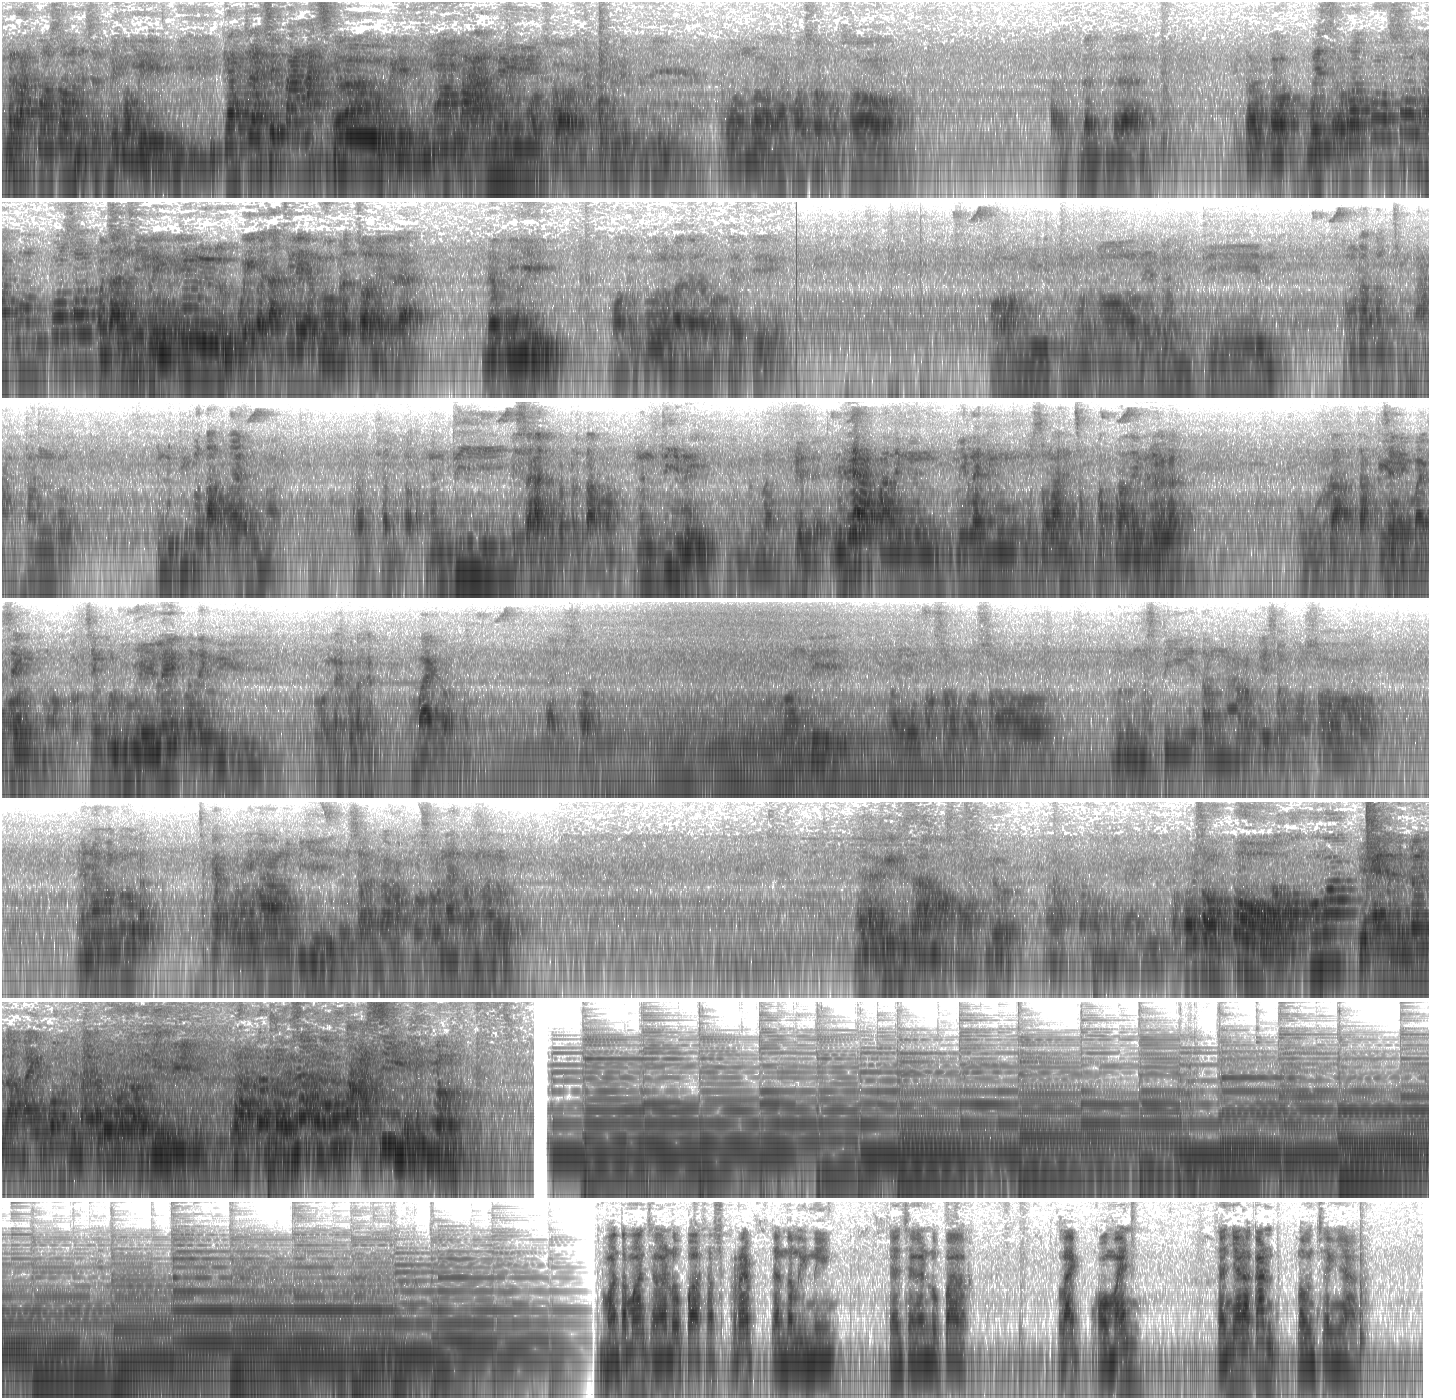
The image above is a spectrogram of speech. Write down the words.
merah poso maksudnya kopi di bumi gak aja panas lu beda bumi apa poso kopi di wong lo ya poso poso. Paling bulan bulan tau wis ora poso ngaku ngaku poso poso sih beda eh? Kowe kok kau caci le yang ya eh, lah. Lebih waktu itu lu mandor waktu Wong ne Mbah Mudin. Wong ora tau Jumatan kok. Endi kok taruh eh, Mak? Ratusan tak. Ngendi? Pisan pertama. Ngendi re? Belang. Ya paling milihmu musola sing cepet paling. Ora, Sing- ini main sing-. Sing kulhu elek paling iki. Boleh, main kok. Nah, iso. Wong iki kaya poso-poso. Durung mesti tahun ngarep iso poso. Nang engko cekek corona anu piye terusan rarah poso neh tahun ngarep. Ya lagi diserang apa? Lho. Nah, kayak gitu. Kok sopo? Rokokmu mah Dia ada beneran ramai uang di mana kosong dewi. Gatel terus reputasi. Teman-teman jangan lupa subscribe channel ini dan jangan lupa like, komen dan nyalakan loncengnya.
